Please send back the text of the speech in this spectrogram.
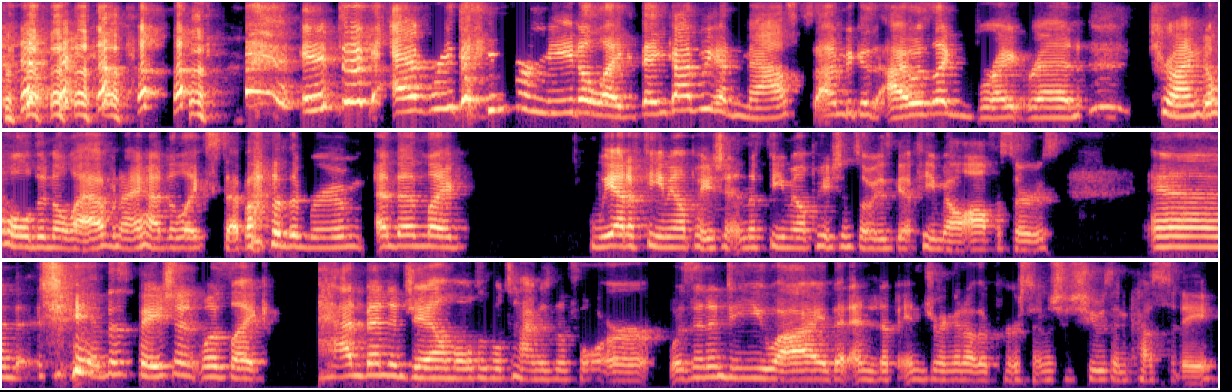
it took everything for me to like thank god we had masks on because i was like bright red trying to hold in a laugh and i had to like step out of the room and then like we had a female patient and the female patients always get female officers and she this patient was like had been to jail multiple times before was in a dui that ended up injuring another person so she was in custody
